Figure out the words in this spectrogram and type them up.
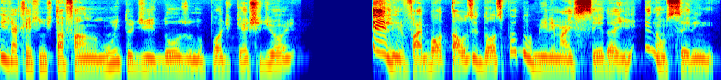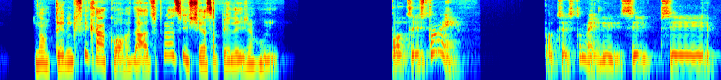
E já que a gente está falando muito de idoso no podcast de hoje, ele vai botar os idosos para dormirem mais cedo aí e não serem, não terem que ficar acordados para assistir essa peleja ruim. Pode ser isso também. Pode ser isso também. Ele, se, ele, se ele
